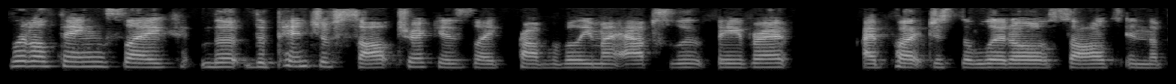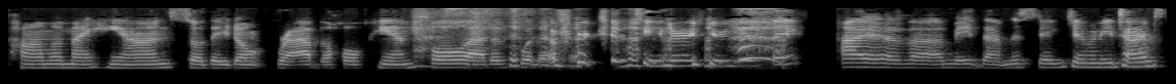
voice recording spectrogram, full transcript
little things like the the pinch of salt trick is like probably my absolute favorite I put just a little salt in the palm of my hand so they don't grab the whole handful yes. out of whatever container you're using. I have uh, made that mistake too many times.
